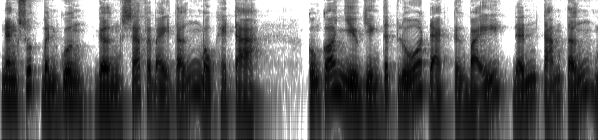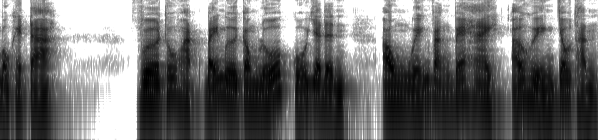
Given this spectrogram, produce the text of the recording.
năng suất bình quân gần 6,7 tấn 1 hecta. Cũng có nhiều diện tích lúa đạt từ 7 đến 8 tấn 1 hecta. Vừa thu hoạch 70 công lúa của gia đình, ông Nguyễn Văn Bé Hai ở huyện Châu Thành,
